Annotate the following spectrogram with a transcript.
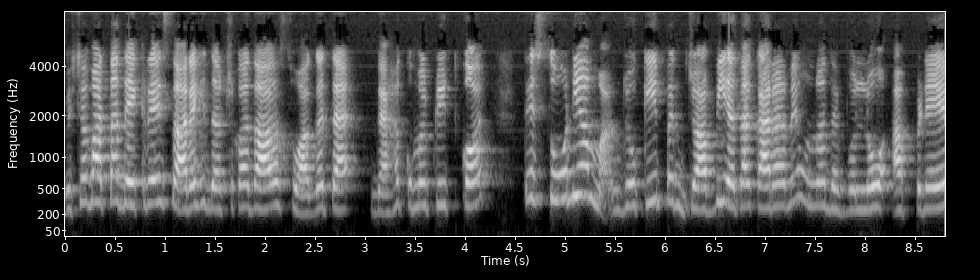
ਵਿਸ਼ਵਵਾਰਤਾ ਦੇਖ ਰਹੇ ਸਾਰੇ ਹੀ ਦਰਸ਼ਕਾਂ ਦਾ ਸਵਾਗਤ ਹੈ। ਮੈਂ ਹਾਂ ਕੁਮਲਪ੍ਰੀਤ ਕੌਰ ਤੇ ਸੋਨੀਆ ਮਾਨ, ਜੋ ਕਿ ਪੰਜਾਬੀ ਅਦਾਕਾਰਾ ਨੇ, ਉਹਨਾਂ ਦੇ ਵੱਲੋਂ ਆਪਣੇ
